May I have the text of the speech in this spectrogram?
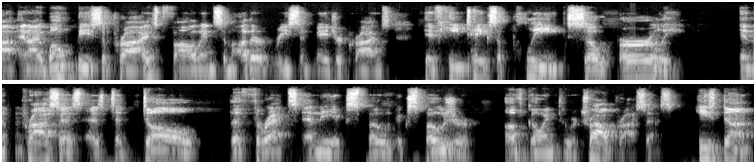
Uh, and I won't be surprised following some other recent major crimes if he takes a plea so early in the process as to dull the threats and the expo- exposure of going through a trial process. He's done.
